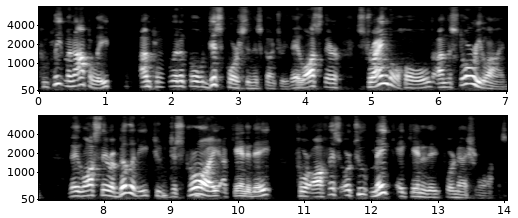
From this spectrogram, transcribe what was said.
complete monopoly on political discourse in this country. They lost their stranglehold on the storyline. They lost their ability to destroy a candidate for office or to make a candidate for national office.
